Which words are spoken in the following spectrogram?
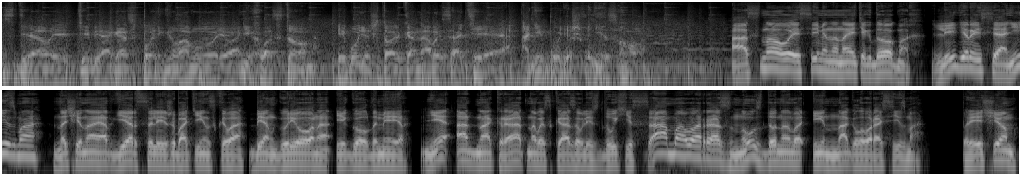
Сделает тебя Господь главою, а не хвостом, и будешь только на высоте, а не будешь внизу. Основываясь именно на этих догмах, лидеры сионизма, начиная от Герцеля и Жаботинского, Бен-Гуриона и Голдемейр, неоднократно высказывались в духе самого разнузданного и наглого расизма. Причем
